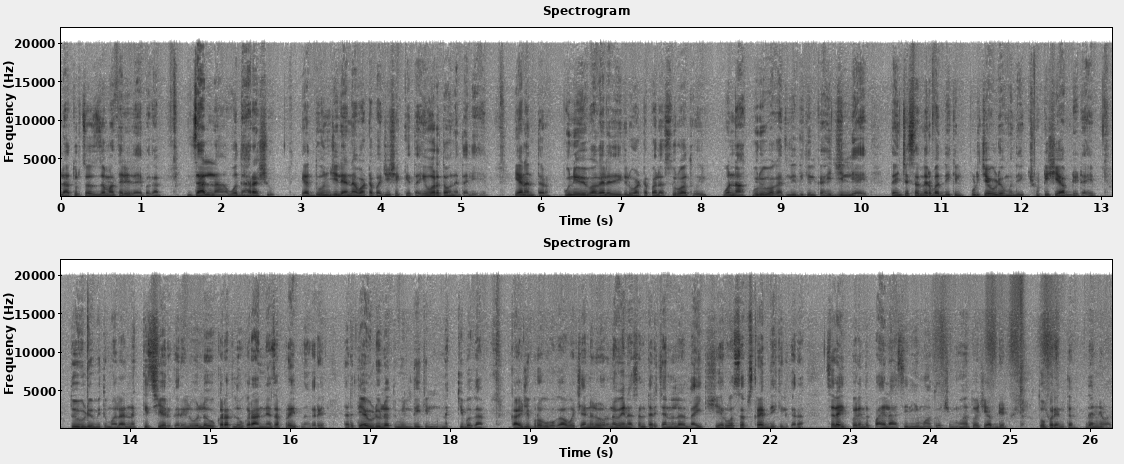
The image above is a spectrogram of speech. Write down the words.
लातूरचा जमा झालेला आहे बघा जालना व धाराशिव. या दोन जिल्ह्यांना वाटपाची शक्यता ही वर्तवण्यात आली आहे. यानंतर पुणे विभागाला देखील वाटपाला सुरुवात होईल व नागपूर विभागातले देखील काही जिल्हे आहेत. त्यांच्या संदर्भात देखील पुढच्या व्हिडिओमध्ये एक छोटीशी अपडेट आहे. तो व्हिडिओ मी तुम्हाला नक्कीच शेअर करेल व लवकरात लवकर आणण्याचा प्रयत्न करेल. तर त्या व्हिडिओला तुम्ही देखील नक्की बघा. काळजीपूर्वक बघा व चॅनलवर नवीन असेल तर चॅनलला लाईक शेअर व सबस्क्राईब देखील करा. चला इथपर्यंत पाहिला असेल ही महत्त्वाची महत्त्वाची अपडेट. तोपर्यंत धन्यवाद.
